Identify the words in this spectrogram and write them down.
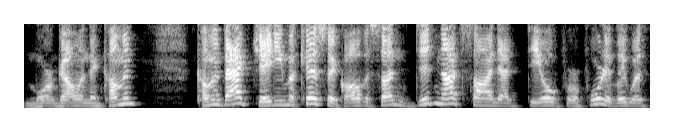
More going than coming. Coming back, J.D. McKissic all of a sudden did not sign that deal reportedly with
